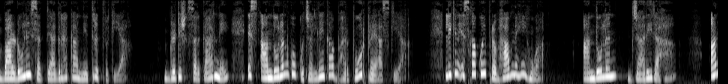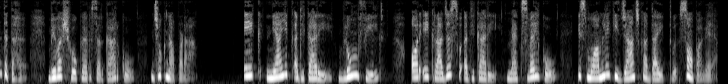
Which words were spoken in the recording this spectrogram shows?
बारडोली सत्याग्रह का नेतृत्व किया। ब्रिटिश सरकार ने इस आंदोलन को कुचलने का भरपूर प्रयास किया, लेकिन इसका कोई प्रभाव नहीं हुआ। आंदोलन जारी रहा। अंततः विवश होकर सरकार को झुकना पड़ा। एक न्यायिक अधिकारी ब्लूमफील्ड और एक राजस्व अधिकारी मैक्सवेल को इस मामले की जाँच का दायित्व सौंपा गया।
